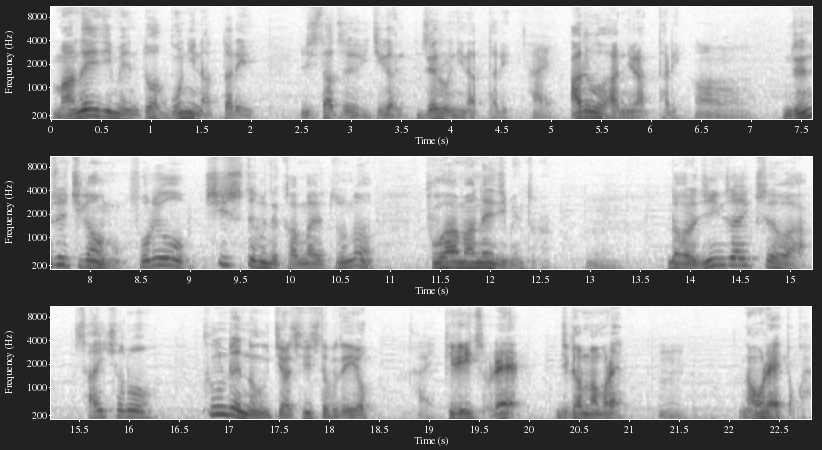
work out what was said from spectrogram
マネージメントは5になったり1たつ1が0になったりはい。アルファになったり。あ全然違うの。それをシステムで考えるというのはプアマネージメントなの。ーうん。だから人材育成は最初の訓練のうちはシステムでいいよはい起立礼時間守れうん治れとか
